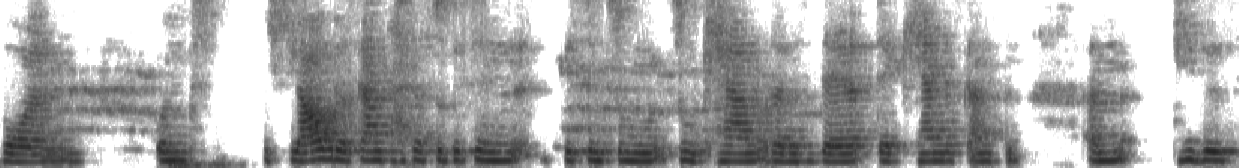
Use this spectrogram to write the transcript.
wollen. Und ich glaube, das Ganze hat das so ein bisschen, bisschen zum, zum Kern oder das ist der, der Kern des Ganzen. Ähm, dieses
